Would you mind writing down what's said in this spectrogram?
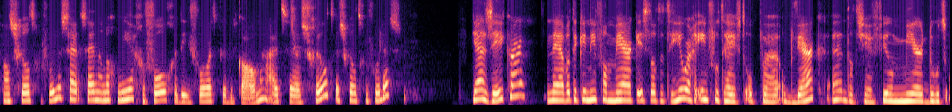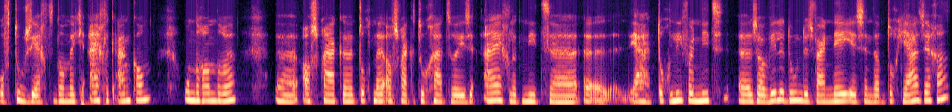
van schuldgevoelens. Zijn, er nog meer gevolgen die voort kunnen komen uit uh, schuld en schuldgevoelens? Ja, zeker. Nou ja, wat ik in ieder geval merk is dat het heel erg invloed heeft op, uh, op werk. Hè? Dat je veel meer doet of toezegt dan dat je eigenlijk aan kan. Onder andere uh, afspraken, toch naar afspraken toe gaat terwijl je ze eigenlijk niet, ja, toch liever niet zou willen doen. Dus waar nee is en dan toch ja zeggen.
